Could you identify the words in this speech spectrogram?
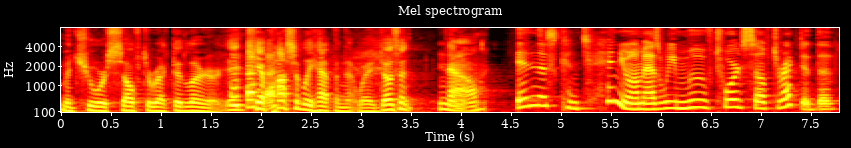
mature, self directed learner. It can't possibly happen that way, does it? No. in this continuum, as we move towards self directed, the,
